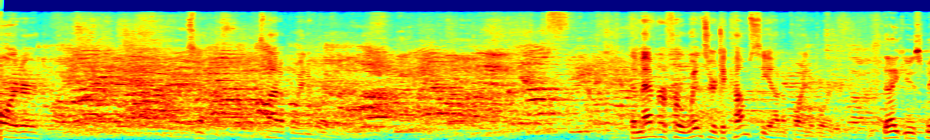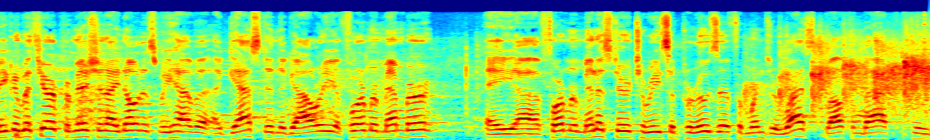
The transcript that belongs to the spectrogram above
Order. It's not, it's not a point of order. The member for Windsor-Tecumseh on a point of order. Thank you, Speaker. With your permission, I notice we have a, a guest in the gallery, a former member, a uh, former minister, Teresa Piruzza from Windsor West. Welcome back. Please.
